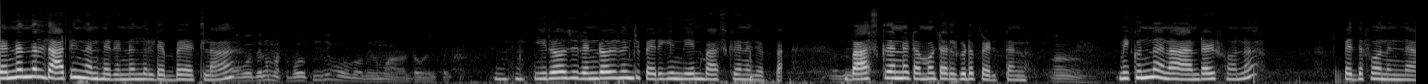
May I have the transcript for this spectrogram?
రెండు వందలు దాటింది అంటున్నా రెండు వందల డెబ్బై అట్లా. ఈరోజు రెండు రోజుల నుంచి పెరిగింది అని భాస్కర్ అన్న చెప్పా. భాస్కర్ అన్న టమోటాలు కూడా పెడతాను. మీకుందా నా ఆండ్రాయిడ్ ఫోన్ పెద్ద ఫోన్ ఉందా?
